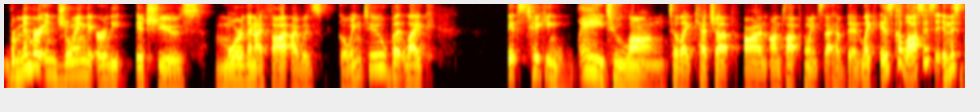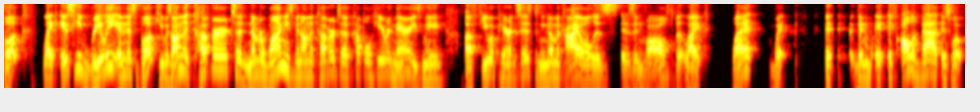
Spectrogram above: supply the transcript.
remember enjoying the early issues more than I thought I was going to, but like it's taking way too long to like catch up on on plot points that have been like is Colossus in this book? Like is he really in this book? He was on the cover to number 1, he's been on the cover to a couple here and there. He's made a few appearances. We know Mikhail is is involved, but like what? Wait, it, then if all of that is what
